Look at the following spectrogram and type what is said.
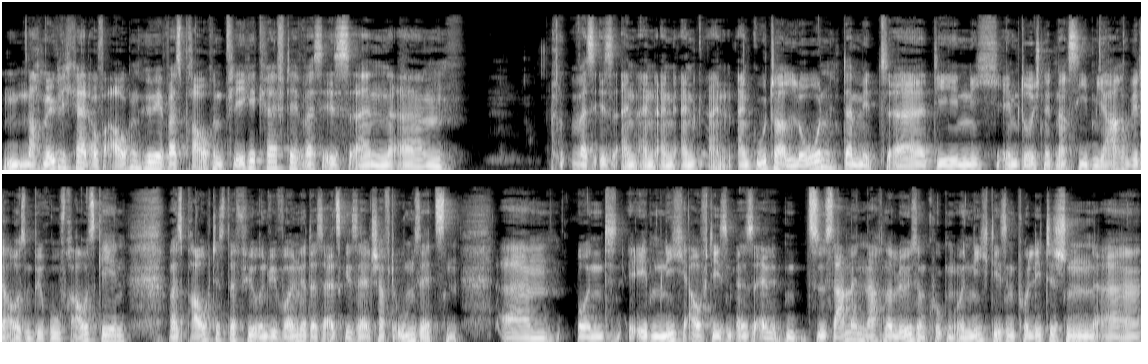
nach Möglichkeit auf Augenhöhe, was brauchen Pflegekräfte, was ist ein ähm, was ist ein, ein, ein, ein, ein guter Lohn, damit äh, die nicht im Durchschnitt nach sieben Jahren wieder aus dem Beruf rausgehen? Was braucht es dafür und wie wollen wir das als Gesellschaft umsetzen? Ähm, und eben nicht auf diesem äh, zusammen nach einer Lösung gucken und nicht diesen politischen äh,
